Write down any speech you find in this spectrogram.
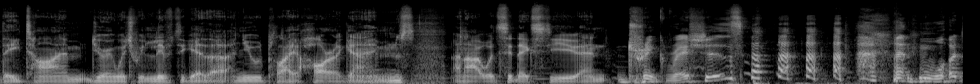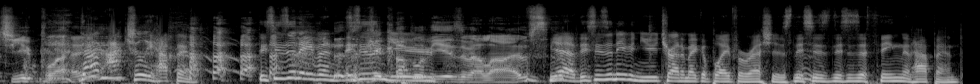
the time during which we lived together and you would play horror games and I would sit next to you and drink Reschs and watch you play. That actually happened. This isn't even. This a isn't good couple of years of our lives. Yeah, this isn't even you trying to make a play for Reschs. This is this is a thing that happened.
